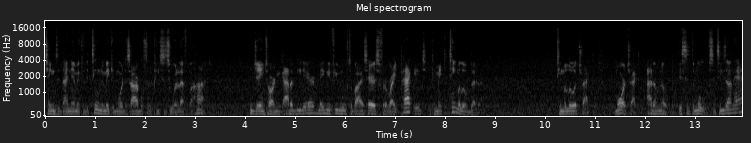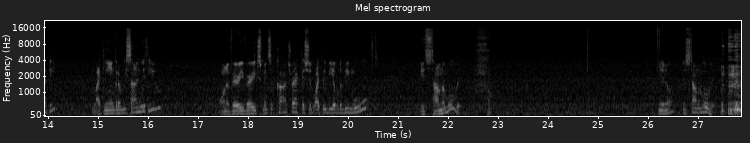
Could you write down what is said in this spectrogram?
change the dynamic of the team to make it more desirable for the pieces who are left behind. James Harden got to be there. Maybe if you move Tobias Harris for the right package, it can make the team a little better. Team a little attractive, more attractive. I don't know, but this is the move. Since he's unhappy, likely ain't gonna resign with you. on a very, very expensive contract that should likely be able to be moved, it's time to move it. You know, it's time to move it.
